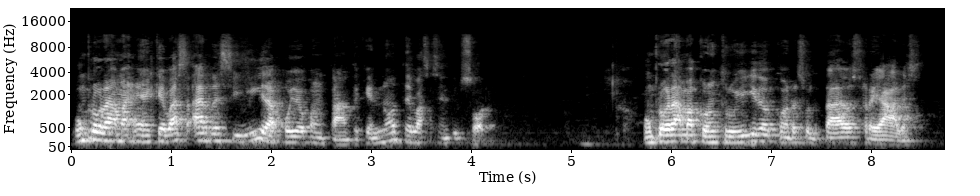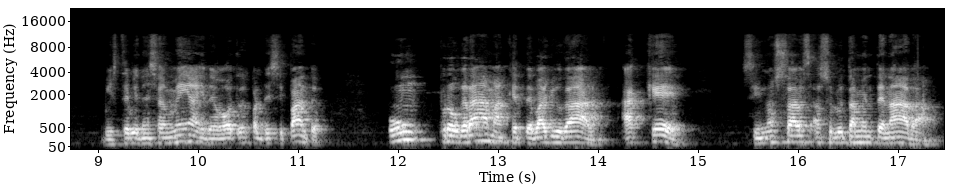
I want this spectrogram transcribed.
Un programa en el que vas a recibir apoyo constante, que no te vas a sentir solo. Un programa construido con resultados reales viste evidencia mía y de otros participantes. Un programa que te va a ayudar a que, si no sabes absolutamente nada,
